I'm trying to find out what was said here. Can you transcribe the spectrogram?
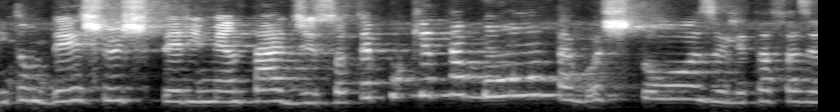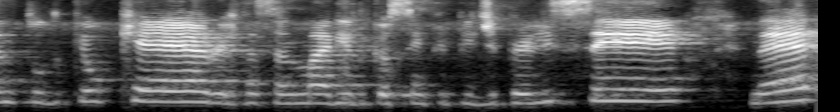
Então, deixa eu experimentar disso, até porque tá bom, tá gostoso, ele tá fazendo tudo que eu quero, ele tá sendo o marido que eu sempre pedi para ele ser, né?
